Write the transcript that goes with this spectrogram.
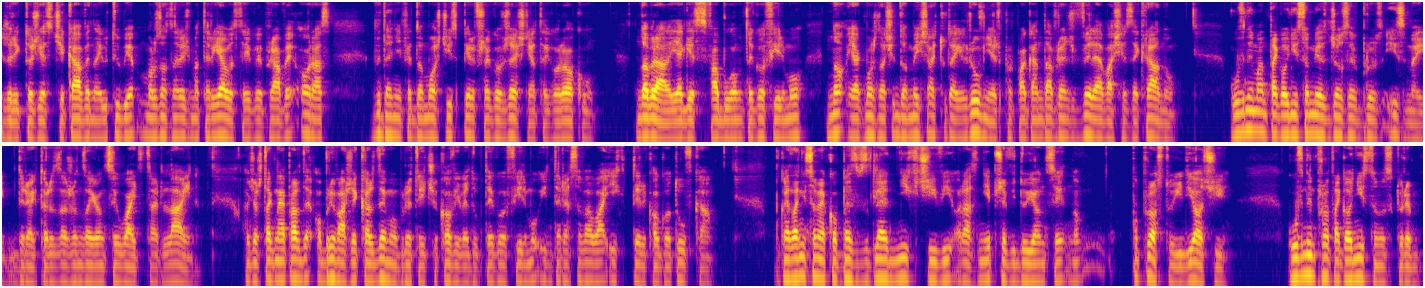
Jeżeli ktoś jest ciekawy, na YouTubie można znaleźć materiały z tej wyprawy oraz wydanie wiadomości z 1 września tego roku. Dobra, ale jak jest z fabułą tego filmu? No, jak można się domyślać, tutaj również propaganda wręcz wylewa się z ekranu. Głównym antagonistą jest Joseph Bruce Ismay, dyrektor zarządzający White Star Line. Chociaż tak naprawdę obrywa się każdemu Brytyjczykowi według tego filmu, interesowała ich tylko gotówka. Pokazani są jako bezwzględni, chciwi oraz nieprzewidujący, no po prostu idioci. Głównym protagonistą, z którym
